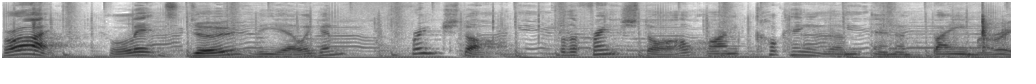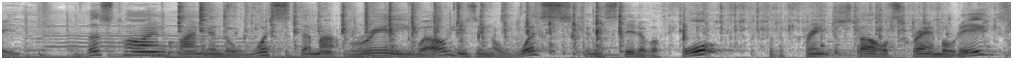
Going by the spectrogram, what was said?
Right, let's do the elegant French style. For the French style, I'm cooking them in a bain-marie. This time I'm going to whisk them up really well using a whisk instead of a fork for the French style scrambled eggs.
